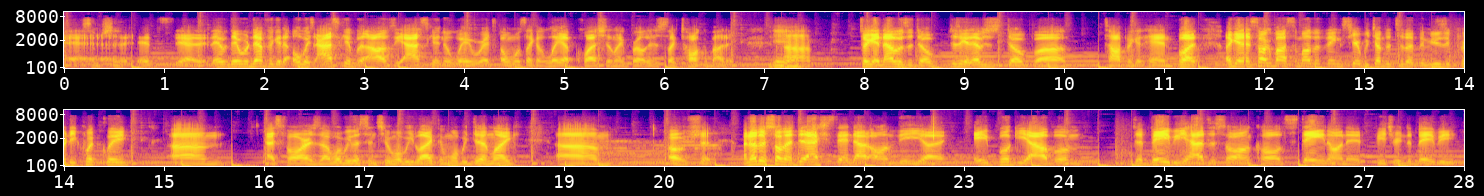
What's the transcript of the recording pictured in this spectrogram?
it's yeah. They, they were definitely gonna always ask it, but obviously ask it in a way where it's almost like a layup question. Like, bro, just like talk about it. Yeah. Um, so again, that was a dope. Just again, that was just dope uh, topic at hand. But again, let's talk about some other things here. We jumped into the, the music pretty quickly, um, as far as uh, what we listened to, what we liked, and what we didn't like. Um, oh shit! Another song that did actually stand out on the uh, A Boogie album. DaBaby has a song called "Stain" on it, featuring DaBaby.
